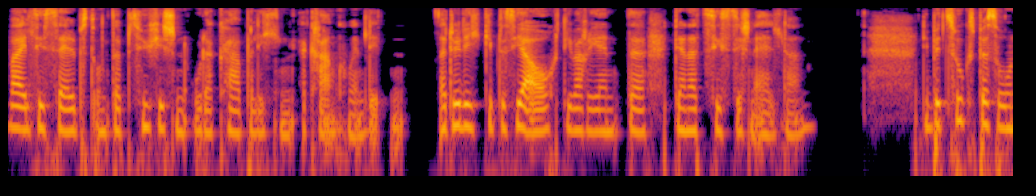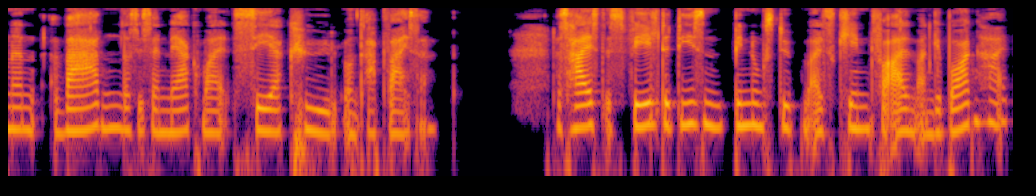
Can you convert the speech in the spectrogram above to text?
weil sie selbst unter psychischen oder körperlichen Erkrankungen litten. Natürlich gibt es hier auch die Variante der narzisstischen Eltern. Die Bezugspersonen waren, das ist ein Merkmal, sehr kühl und abweisend. Das heißt, es fehlte diesen Bindungstypen als Kind vor allem an Geborgenheit,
